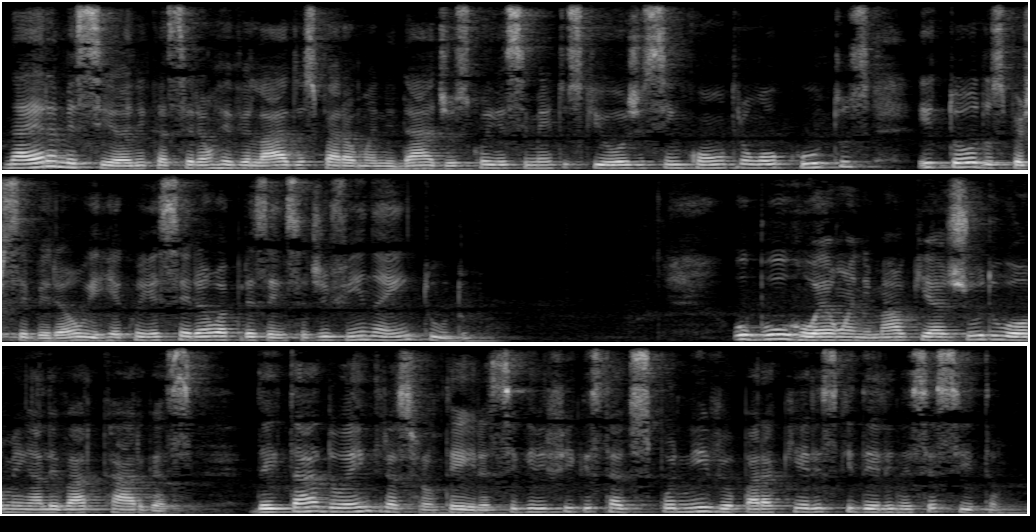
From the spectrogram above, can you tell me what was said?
Na era messiânica serão revelados para a humanidade os conhecimentos que hoje se encontram ocultos e todos perceberão e reconhecerão a presença divina em tudo. O burro é um animal que ajuda o homem a levar cargas. Deitado entre as fronteiras significa estar disponível para aqueles que dele necessitam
